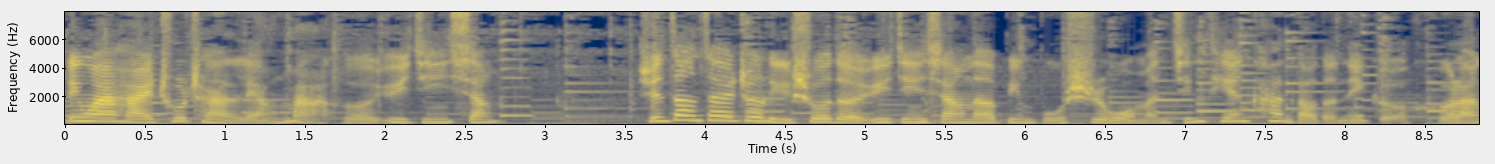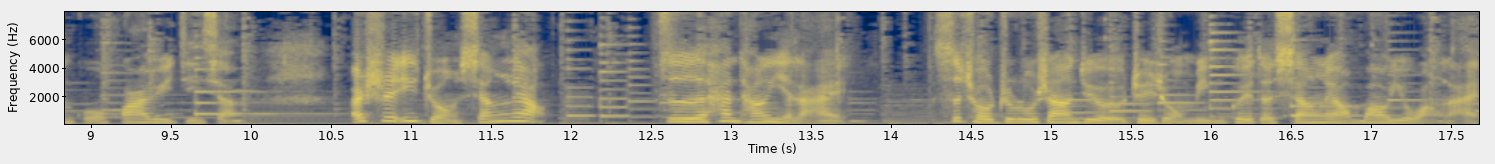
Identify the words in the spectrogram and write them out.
另外还出产良马和郁金香。玄奘在这里说的郁金香呢，并不是我们今天看到的那个荷兰国花郁金香，而是一种香料。自汉唐以来。丝绸之路上就有这种名贵的香料贸易往来。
